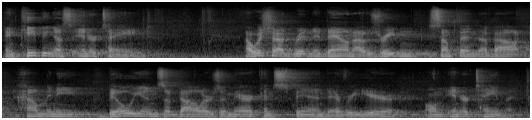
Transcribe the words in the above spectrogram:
and keeping us entertained. I wish I'd written it down. I was reading something about how many billions of dollars Americans spend every year on entertainment,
